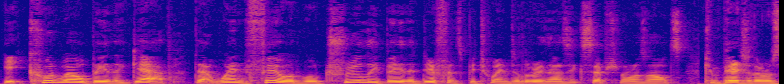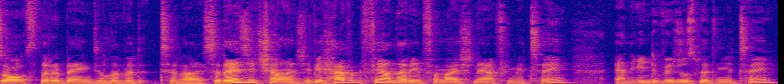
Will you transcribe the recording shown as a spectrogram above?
it could well be the gap that, when filled, will truly be the difference between delivering those exceptional results compared to the results that are being delivered today. So, there's your challenge. If you haven't found that information out from your team and individuals within your team,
